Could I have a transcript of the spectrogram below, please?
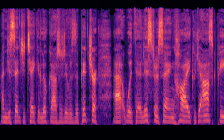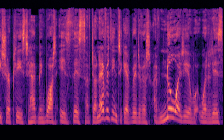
And you said you'd take a look at it. It was a picture uh, with a listener saying, Hi, could you ask Peter, please, to help me? What is this? I've done everything to get rid of it. I've no idea what, what it is.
